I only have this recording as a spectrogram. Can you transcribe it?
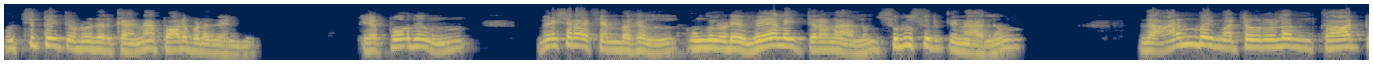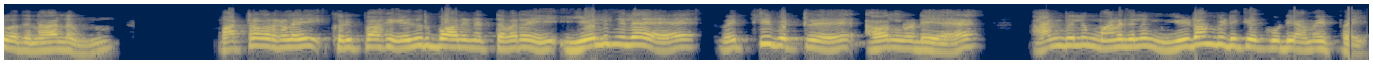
உச்சத்தை தொடுவதற்கான பாடுபட வேண்டும். எப்போதும் மேஷராசி அன்பர்கள் உங்களுடைய வேலை திறனாலும் சுறுசுறுப்பினாலும் இந்த அன்பை மற்றவர்களிடம் காட்டுவதனாலும் மற்றவர்களை குறிப்பாக எதிர்பாலினத்தவரை எளிதிலே வெற்றி பெற்று அவர்களுடைய அன்பிலும் மனதிலும் இடம் பிடிக்கக்கூடிய அமைப்பை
